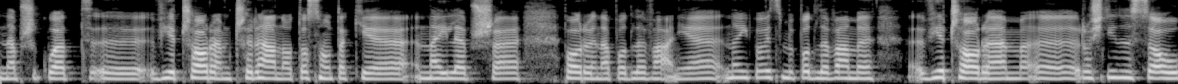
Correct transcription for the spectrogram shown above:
na przykład y, wieczorem czy rano, to są takie najlepsze pory na podlewanie. No i powiedzmy, podlewamy wieczorem, rośliny są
